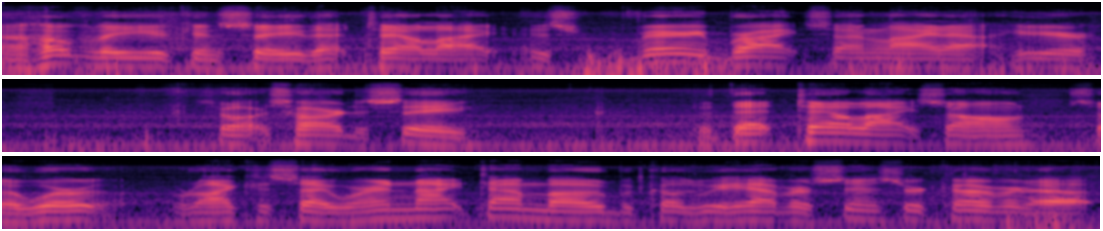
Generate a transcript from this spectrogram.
uh, hopefully you can see that tail light. It's very bright sunlight out here so it's hard to see. But that tail light's on, so we're, like I say, we're in nighttime mode because we have our sensor covered up.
